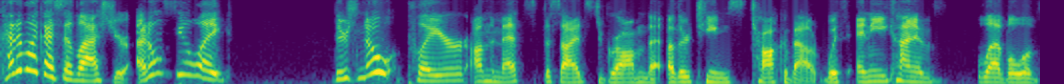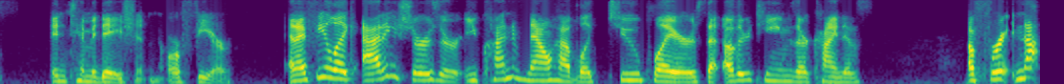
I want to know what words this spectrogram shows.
kind of like I said last year. I don't feel like there's no player on the Mets besides DeGrom that other teams talk about with any kind of level of intimidation or fear. And I feel like adding Scherzer, you kind of now have like two players that other teams are kind of afraid, not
